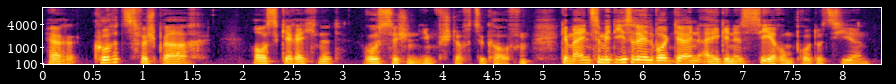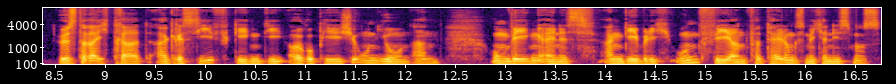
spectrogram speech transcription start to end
Herr Kurz versprach, ausgerechnet russischen Impfstoff zu kaufen. Gemeinsam mit Israel wollte er ein eigenes Serum produzieren. Österreich trat aggressiv gegen die Europäische Union an, um wegen eines angeblich unfairen Verteilungsmechanismus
